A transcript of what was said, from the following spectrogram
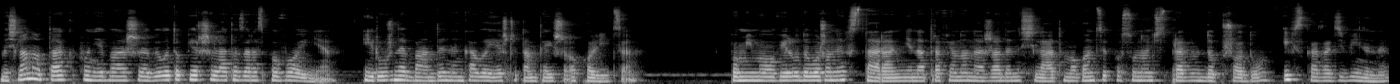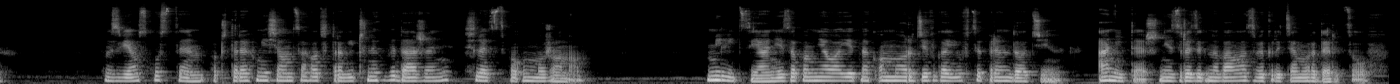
Myślano tak, ponieważ były to pierwsze lata zaraz po wojnie i różne bandy nękały jeszcze tamtejsze okolice. Pomimo wielu dołożonych starań nie natrafiono na żaden ślad mogący posunąć sprawę do przodu i wskazać winnych. W związku z tym, po czterech miesiącach od tragicznych wydarzeń, śledztwo umorzono. Milicja nie zapomniała jednak o mordzie w gajówce Prędocin, ani też nie zrezygnowała z wykrycia morderców.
